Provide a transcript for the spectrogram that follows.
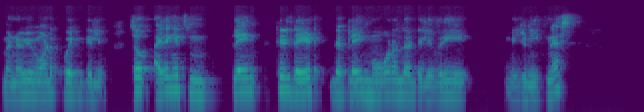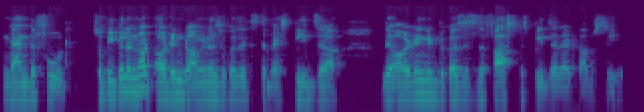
Whenever you want a quick delivery. So I think it's playing till date, they're playing more on the delivery uniqueness than the food. So people are not ordering Domino's because it's the best pizza. They're ordering it because it's the fastest pizza that comes to you.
